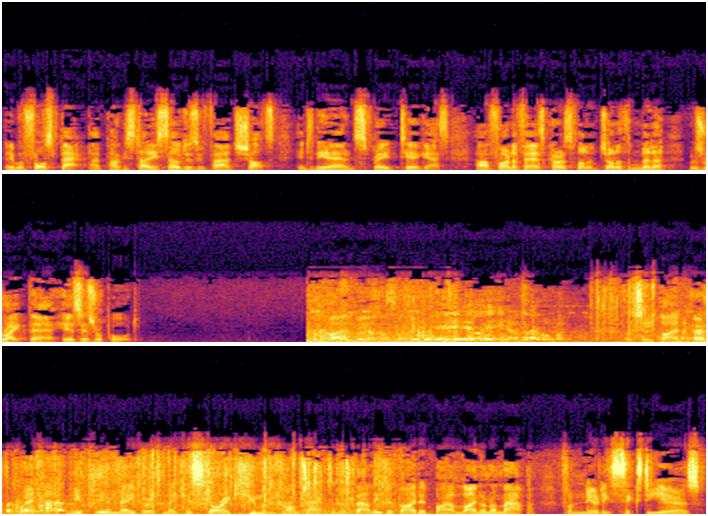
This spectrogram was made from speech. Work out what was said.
they were forced back by Pakistani soldiers who fired shots into the air and sprayed tear gas. Our Foreign Affairs correspondent, Jonathan Miller, was right there. Here's his report. By an earthquake, nuclear neighbours make historic human contact in a valley divided by a line on a map for nearly 60 years.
